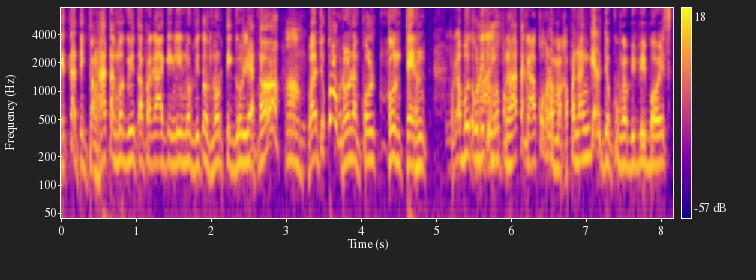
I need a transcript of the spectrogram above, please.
kita tigpanghatag magyuta pag-aging linog dito Norte Goliath no. Oh. Wa jud ko magno ng col- content. Pag-abot ko dito mo panghatag ako kanang makapananggil jud ko nga BB boys.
